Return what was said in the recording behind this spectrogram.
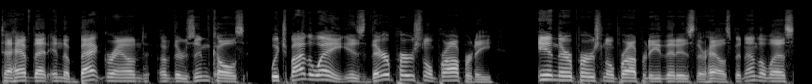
to have that in the background of their Zoom calls, which, by the way, is their personal property in their personal property that is their house. But nonetheless,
